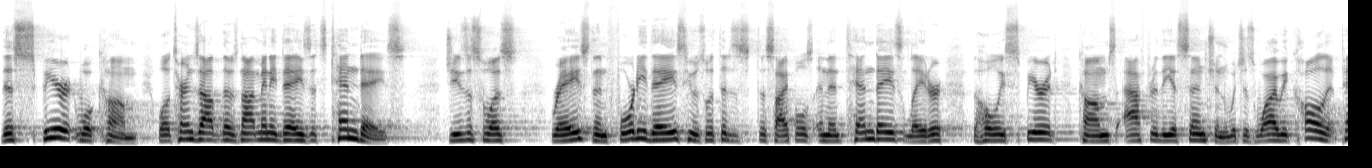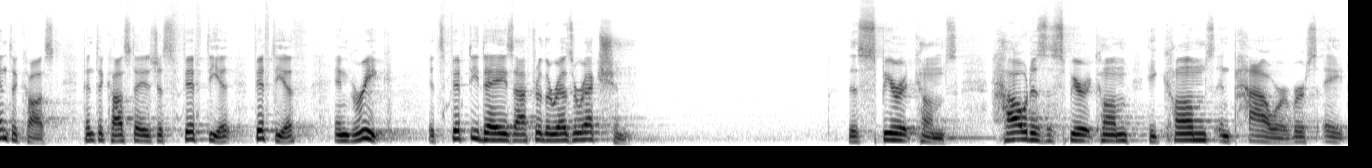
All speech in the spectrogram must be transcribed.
this Spirit will come. Well, it turns out those not many days, it's 10 days. Jesus was raised, then 40 days he was with his disciples, and then 10 days later, the Holy Spirit comes after the ascension, which is why we call it Pentecost. Pentecost Day is just 50th, 50th in Greek. It's 50 days after the resurrection. The Spirit comes. How does the Spirit come? He comes in power, verse 8.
